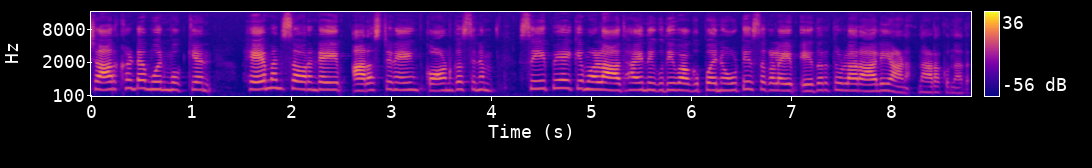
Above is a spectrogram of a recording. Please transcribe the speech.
ജാർഖണ്ഡ് മുൻ മുഖ്യൻ ഹേമന്ത് സോറിന്റെയും അറസ്റ്റിനെയും കോൺഗ്രസിനും സി പി ഐക്കുമുള്ള ആദായ നികുതി വകുപ്പ് നോട്ടീസുകളെയും എതിർത്തുള്ള റാലിയാണ് നടക്കുന്നത്.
